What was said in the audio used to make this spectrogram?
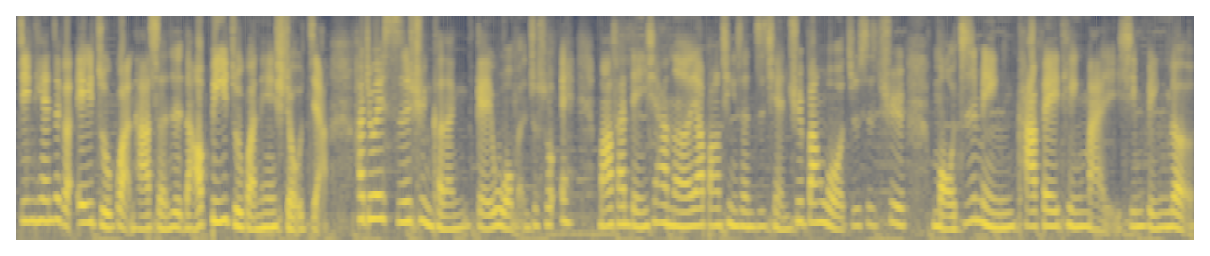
今天这个 A 主管他生日，然后 B 主管那天休假，他就会私讯可能给我们，就说：“哎、欸，麻烦等一下呢，要帮庆生之前去帮我，就是去某知名咖啡厅买新冰乐，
